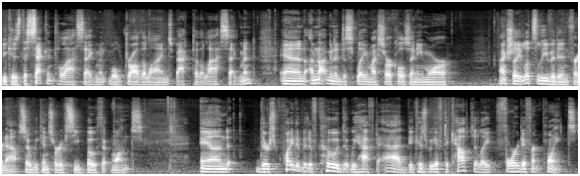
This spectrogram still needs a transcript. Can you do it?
because the second to last segment will draw the lines back to the last segment. And I'm not going to display my circles anymore. Actually, let's leave it in for now so we can sort of see both at once. And there's quite a bit of code that we have to add because we have to calculate four different points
